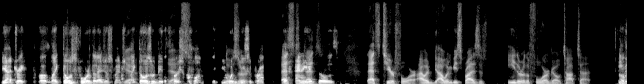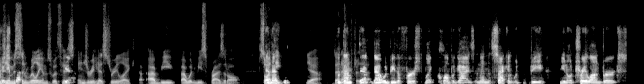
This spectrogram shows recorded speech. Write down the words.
Yeah, Drake. Uh, like those four that I just mentioned, yeah. like those would be the yes. first clump. Like you those wouldn't are, be surprised if any of those. That's tier four. I would. Be, I wouldn't be surprised if either of the four go top ten. Even okay, Jameson so Williams with his yeah. injury history, like I'd be, I wouldn't be surprised at all. So and I think, yeah. Then but then that, that, that would be the first like clump of guys, and then the second would be you know Treylon Burks,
